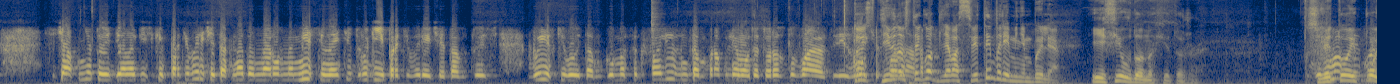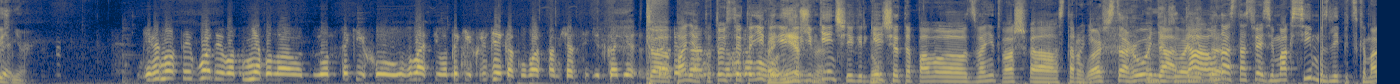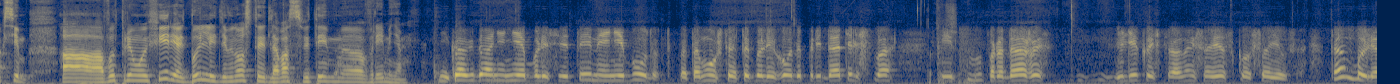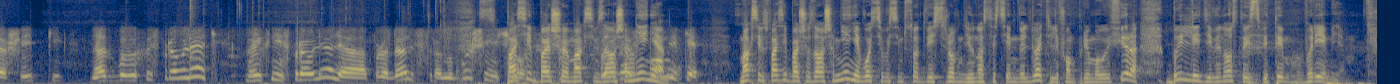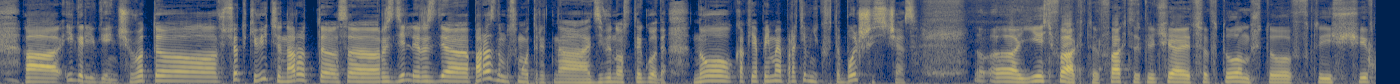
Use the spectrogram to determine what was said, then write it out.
сейчас нету идеологических противоречий, так надо на ровном месте найти другие противоречия. Там, то есть выискивают там гомосексуализм, там проблему вот эту раздувают. То есть руки 90-е слона. годы для вас святым временем были? И Фил Донахью тоже. Святой 90-е годы? Познер. 90-е годы вот не было вот, вот таких у у власти вот таких людей, как у вас там сейчас сидит коллега. Да, понятно. То есть это Игорь, Игорь. Евгеньевич. Игорь Ну. Евгеньевич, это по- звонит ваш а, сторонник. Ваш сторонник да, звонит, да, у да. нас на связи Максим из Липецка. Максим, а, вы в прямом эфире. Были ли 90-е для вас святым э, временем? Никогда они не были святыми и не будут, потому что это были годы предательства и продажи великой страны Советского Союза. Там были ошибки, надо было их исправлять, но их не исправляли, а продали страну. Больше ничего. Спасибо большое, Максим, за ваше мнение. Максим, спасибо большое за ваше мнение. 8 800 200 ровно 9702, телефон прямого эфира. Были ли 90-е святым временем? А, Игорь Евгеньевич, вот все-таки, видите, народ э, с- раздел- разде- по-разному смотрит на 90-е годы, но, как я понимаю, противников-то больше сейчас. Ну, а, Есть факты. Факт заключается в том, что в, тысячи- в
